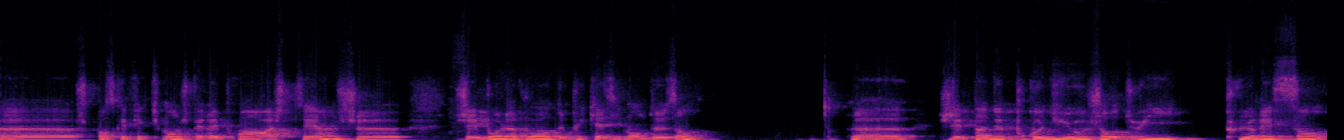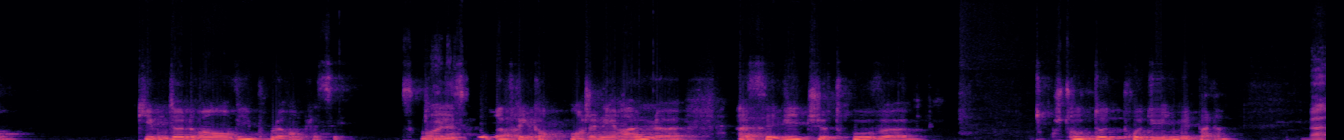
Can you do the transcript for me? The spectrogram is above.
Euh, je pense qu'effectivement, je verrai pour en racheter un. J'ai beau l'avoir depuis quasiment deux ans. Euh, je n'ai pas de produit aujourd'hui plus récent qui me donnera envie pour le remplacer. Ce qui n'est pas fréquent. En général, euh, assez vite, je trouve, je trouve d'autres produits, mais pas là. Ben,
